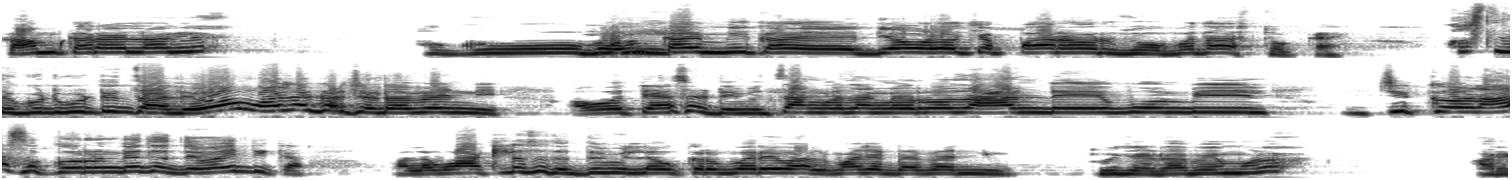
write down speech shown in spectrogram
काम करायला लागले? अगो मग बाई. काय मी काय देवळाच्या पारावर झोपत असतो काय? कसले गुटगुटीत झाले हो माझ्या घरच्या डब्यांनी. अहो त्यासाठी मी चांगलं चांगलं रोज अंडे बोंबील चिकन असं करून देत होते माहिती का? मला वाटलंच होतं तुम्ही लवकर बरे व्हाल माझ्या डब्यांनी. तुझ्या डब्यामुळं? अरे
